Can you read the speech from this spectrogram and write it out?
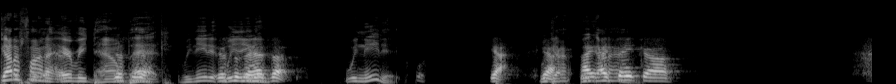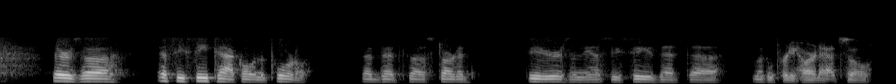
got to find out every down back. we need it. This we is need a heads it. up. We need it. Yeah, yeah. got- I, I think uh, there's a SEC tackle in the portal that that's uh, started two years in the SEC that uh, looking pretty hard at. So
